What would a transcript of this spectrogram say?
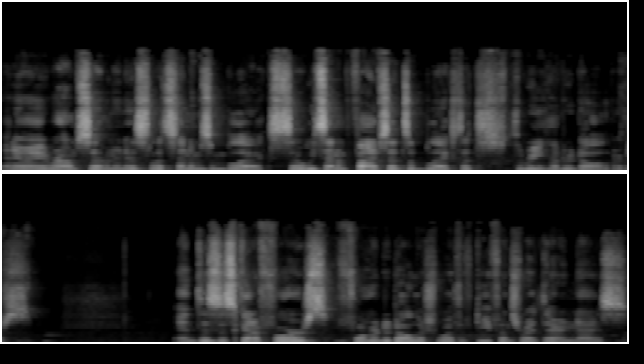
Anyway, round 7 it is. Let's send him some blacks. So we send him 5 sets of blacks, that's $300. And this is going to force $400 worth of defense right there. Nice.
